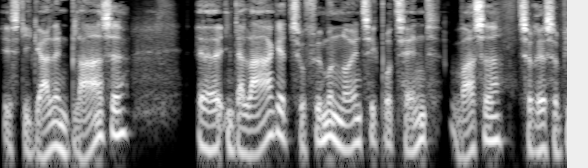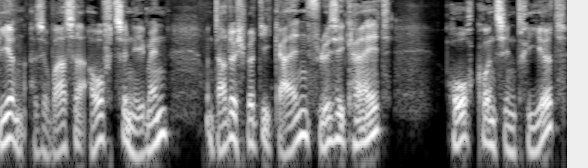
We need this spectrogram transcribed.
ist die Gallenblase in der Lage, zu 95 Prozent Wasser zu resorbieren, also Wasser aufzunehmen. Und dadurch wird die Gallenflüssigkeit hoch konzentriert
